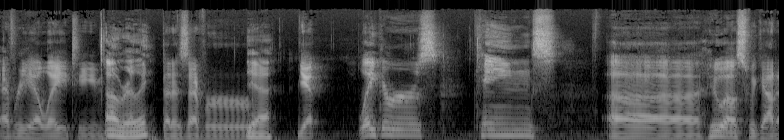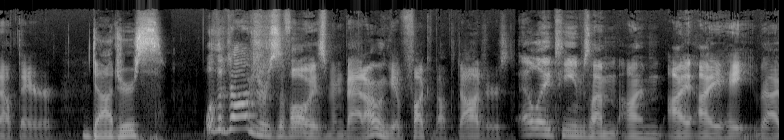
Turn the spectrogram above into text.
every LA team oh really? that has ever. Yeah. Yep. Lakers, Kings. Uh, who else we got out there? Dodgers. Well, the Dodgers have always been bad. I don't give a fuck about the Dodgers. LA teams, I'm, I'm, I, I hate. I,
